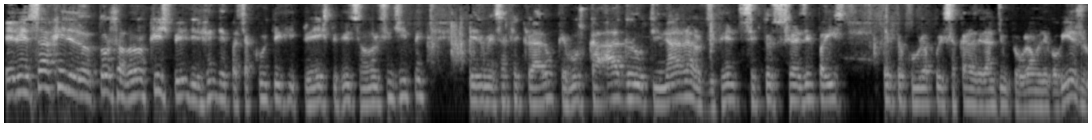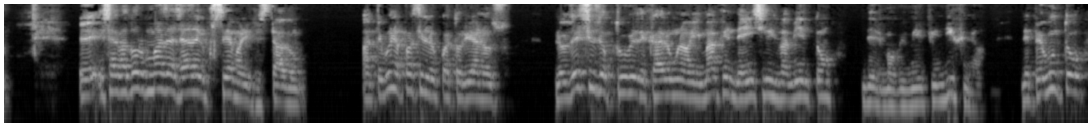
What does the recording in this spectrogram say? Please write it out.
El mensaje del doctor Salvador Quispe, dirigente de Pachacuti y ex prefecto Salvador Quispe, es un mensaje claro que busca aglutinar a los diferentes sectores sociales del país en procura pues, sacar adelante un programa de gobierno. Eh, Salvador, más allá de lo que usted ha manifestado, ante buena parte de los ecuatorianos, los hechos de octubre dejaron una imagen de ensimismamiento del movimiento indígena. Le pregunto,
